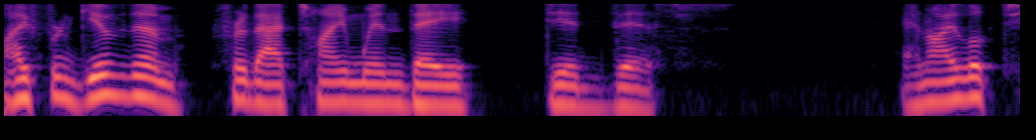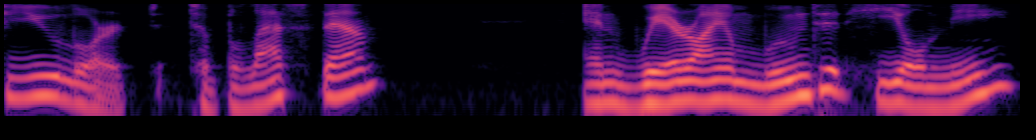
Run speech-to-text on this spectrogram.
I forgive them for that time when they did this. And I look to you, Lord, to bless them and where I am wounded, heal me.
